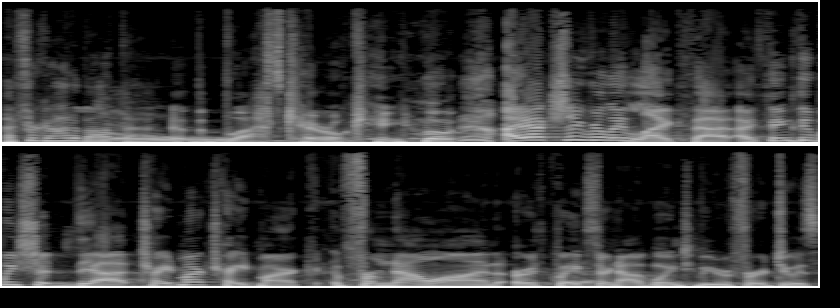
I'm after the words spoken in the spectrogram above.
I forgot about that. The last Carole King. I actually really like that. I think that we should, yeah, trademark, trademark. From now on, earthquakes are now going to be referred to as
